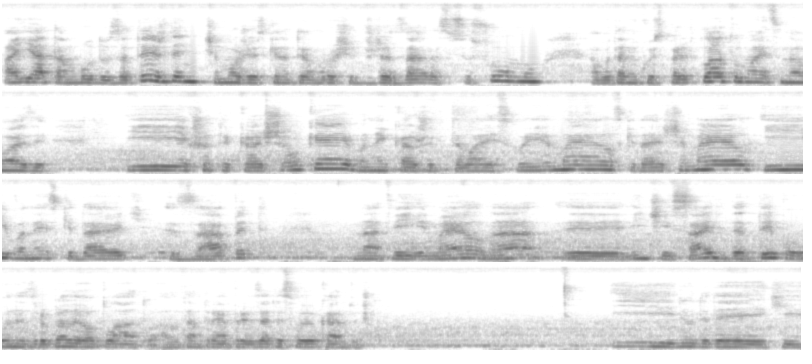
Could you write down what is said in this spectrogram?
А я там буду за тиждень, чи можу я скинути вам гроші вже зараз всю суму, або там якусь передплату мається на увазі. І якщо ти кажеш окей, вони кажуть, давай свій емейл, скидаєш емейл, і вони скидають запит на твій емейл на е, інший сайт, де типу вони зробили оплату, але там треба прив'язати свою карточку. І люди деякі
